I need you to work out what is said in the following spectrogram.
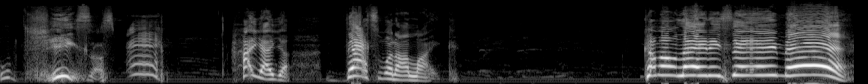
oh, Jesus. Mm. Hi, yeah. That's what I like. Come on, ladies, say amen.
